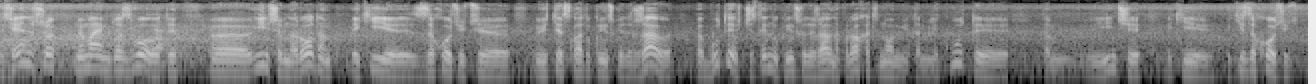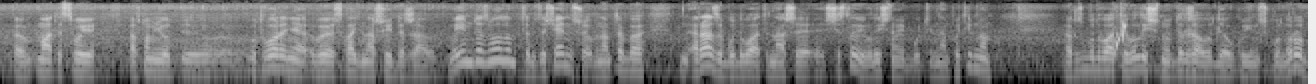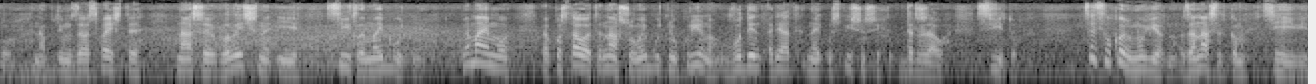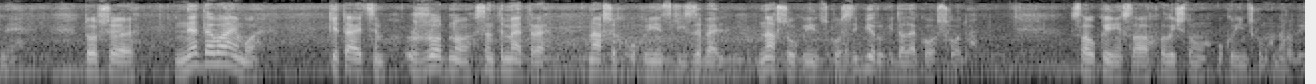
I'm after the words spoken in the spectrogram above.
Звичайно, що ми маємо дозволити е, іншим народам, які захочуть е, війти в склад української держави, бути в частині української держави на правах автономії, там якути, там інші, які, які захочуть е, мати свої автономні утворення в складі нашої держави. Ми їм дозволимо це. Звичайно, що нам треба разом будувати наше щасливе і величне майбутнє. Нам потрібно розбудувати величну державу для українського народу. Нам потрібно забезпечити наше величне і світле майбутнє. Ми маємо поставити нашу майбутню Україну в один ряд найуспішніших держав світу. Це цілком ймовірно за наслідком цієї війни. Тож е, не даваємо китайцям жодного сантиметра наших українських земель, нашого українського Сибіру і Далекого Сходу. Слава Україні, слава величному українському народу.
